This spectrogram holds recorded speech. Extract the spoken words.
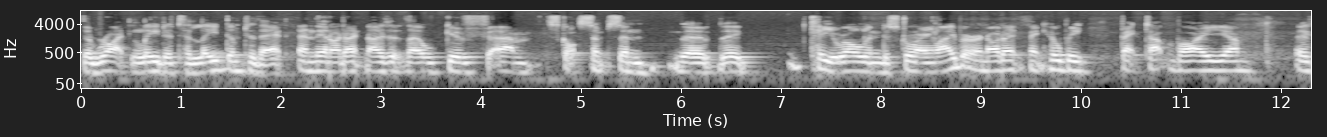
the right leader to lead them to that, and then I don't know that they'll give um, Scott Simpson the the key role in destroying Labor, and I don't think he'll be backed up by. Um, a,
